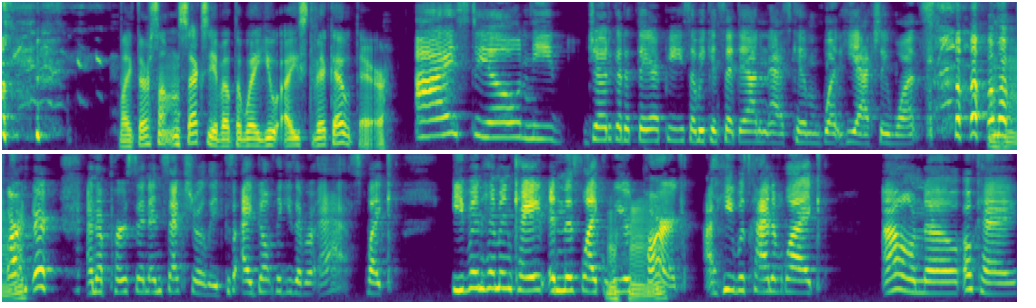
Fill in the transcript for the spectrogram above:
like there's something sexy about the way you iced Vic out there. I still need Joe to go to therapy so we can sit down and ask him what he actually wants from mm-hmm. a partner and a person and sexually because I don't think he's ever asked. Like, even him and Kate in this like weird mm-hmm. park, he was kind of like, I don't know, okay.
